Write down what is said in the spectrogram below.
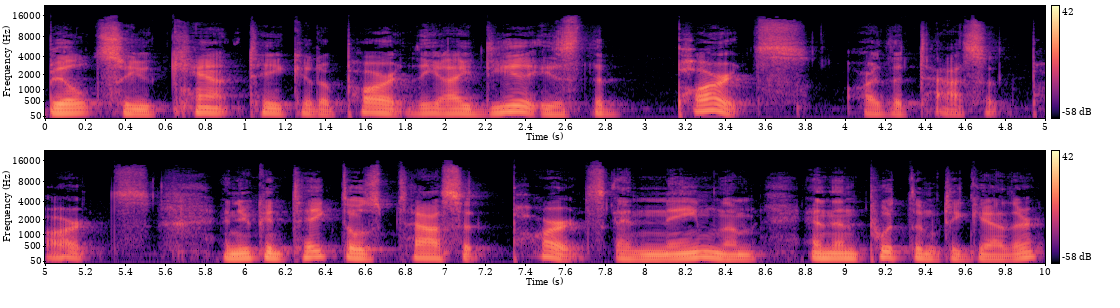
built so you can't take it apart. The idea is the parts are the tacit parts. And you can take those tacit parts and name them and then put them together.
